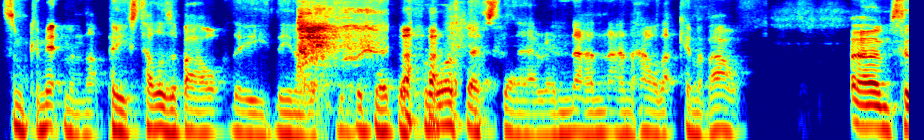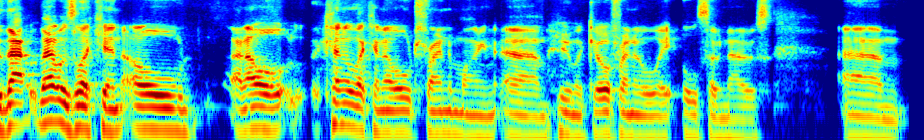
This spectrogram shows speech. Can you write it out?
some commitment. That piece. Tell us about the, the you know the, the, the process there and, and and how that came about. Um, so that that was like an old, an old, kind of like an old friend of mine, um, who my girlfriend also knows, um,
